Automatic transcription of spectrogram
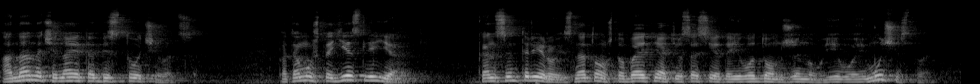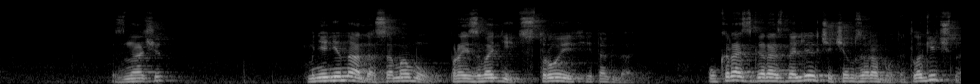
Она начинает обесточиваться. Потому что если я концентрируюсь на том, чтобы отнять у соседа его дом, жену, его имущество, значит, мне не надо самому производить, строить и так далее. Украсть гораздо легче, чем заработать. Логично?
